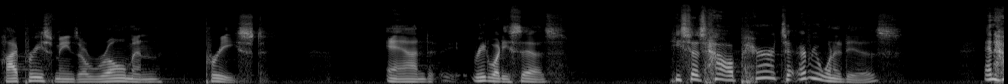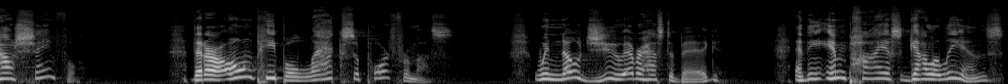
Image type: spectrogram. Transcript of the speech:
High priest means a Roman priest. And read what he says. He says, How apparent to everyone it is, and how shameful that our own people lack support from us when no Jew ever has to beg, and the impious Galileans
